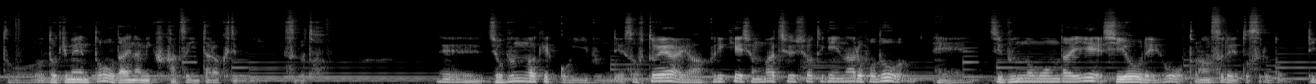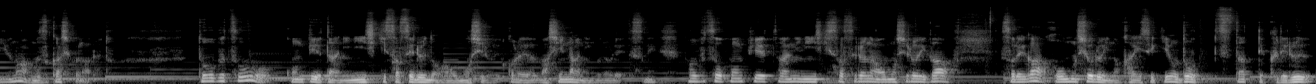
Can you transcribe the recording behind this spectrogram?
ー、と、ドキュメントをダイナミックかつインタラクティブにすると。で、序文が結構いい文で、ソフトウェアやアプリケーションが抽象的になるほど、えー、自分の問題へ使用例を translate するのっていうのは難しくなると。動物をコンピューターに認識させるのは面白い。これマシンラーニングの例ですね。動物をコンピューターに認識させるのは面白いが、それが法務書類の解析をどう手伝ってくれる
